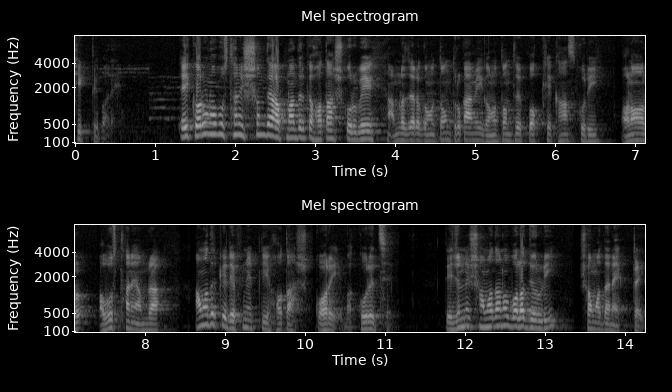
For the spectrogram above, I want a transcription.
শিখতে পারে। এই করুণ অবস্থা নিঃসন্দেহে আপনাদেরকে হতাশ করবে। আমরা যারা গণতন্ত্রকামী, গণতন্ত্রের পক্ষে কাজ করি, অনর অবস্থানে আমরা আমাদেরকে ডেফিনেটলি হতাশ করে বা করেছে। তো এই জন্য সমাধানও বলা জরুরি, সমাধান একটাই,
